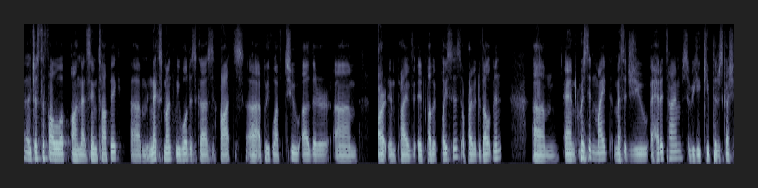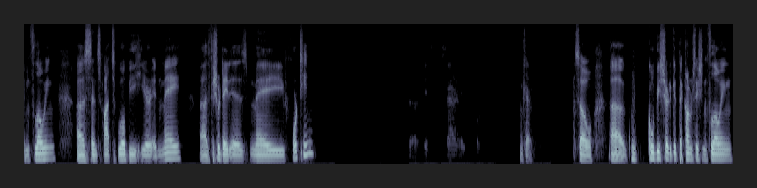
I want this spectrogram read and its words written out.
Uh, just to follow up on that same topic, um, next month we will discuss HOTS. Uh, I believe we'll have two other um, art in private public places or private development. Um, and Kristen might message you ahead of time so we could keep the discussion flowing. Uh, since HOTS will be here in May, uh, the official date is May 14. Okay. So uh, we'll be sure to get the conversation flowing,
